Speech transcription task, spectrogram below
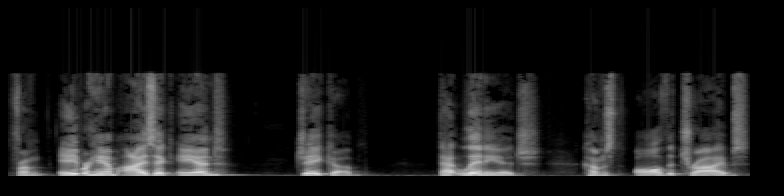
from Abraham, Isaac, and Jacob, that lineage comes all the tribes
